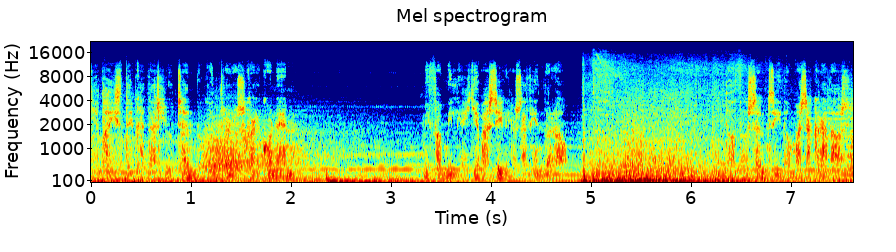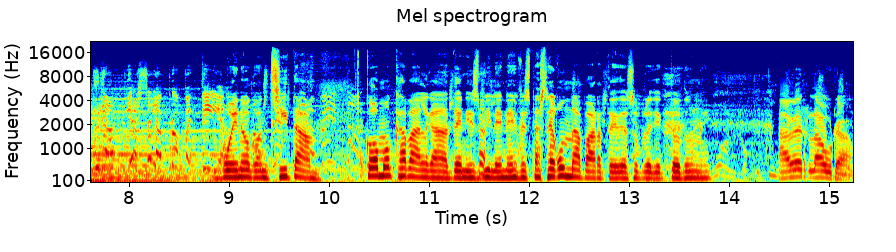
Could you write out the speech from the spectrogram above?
Lleváis décadas luchando contra los Harkonnen. Mi familia lleva siglos haciéndolo. Todos han sido masacrados. Gracias a la profecía. Bueno, Conchita, ¿cómo cabalga Denis Villeneuve esta segunda parte de su proyecto Dune? A ver, Laura,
